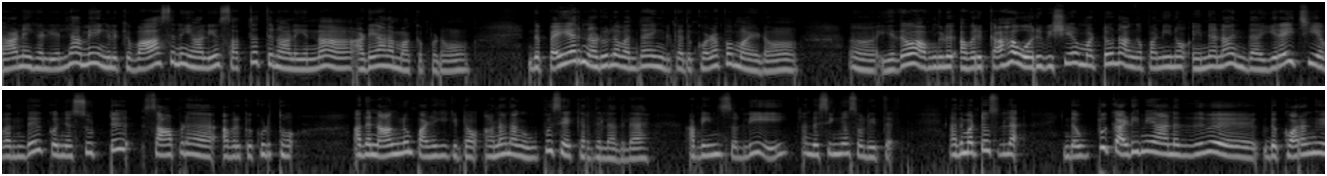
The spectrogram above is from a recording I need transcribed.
யானைகள் எல்லாமே எங்களுக்கு வாசனையாலேயும் சத்தத்தினாலேயும் தான் அடையாளமாக்கப்படும். இந்த பெயர் நடுவில் வந்தால் எங்களுக்கு அது குழப்பமாயிடும். ஏதோ அவங்களுக்கு அவருக்காக ஒரு விஷயம் மட்டும் நாங்கள் பண்ணினோம். என்னென்னா இந்த இறைச்சியை வந்து கொஞ்சம் சுட்டு சாப்பிட அவருக்கு கொடுத்தோம். அதை நாங்களும் பழகிக்கிட்டோம். ஆனால் நாங்கள் உப்பு சேர்க்கறதில்ல அதில் அப்படின்னு சொல்லி அந்த சிங்கம் சொல்லித்து அது மட்டும் சொல்ல இந்த உப்புக்கு அடிமையானது இந்த குரங்கு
